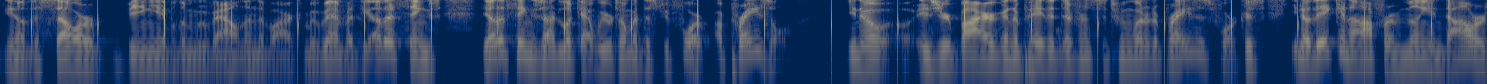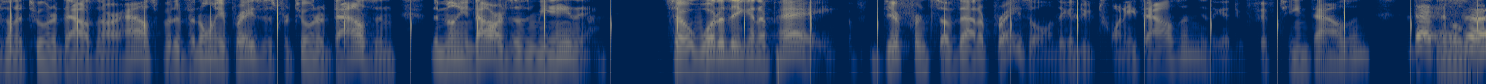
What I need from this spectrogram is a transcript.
you know the seller being able to move out and then the buyer can move in. But the other things, the other things I look at, we were talking about this before, appraisal. You know, is your buyer going to pay the difference between what it appraises for? Because you know they can offer a million dollars on a two hundred thousand dollar house, but if it only appraises for two hundred thousand, the million dollars doesn't mean anything. So what are they going to pay? Difference of that appraisal? Are they going to do twenty thousand? Are they going to do fifteen thousand? That's know- uh,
